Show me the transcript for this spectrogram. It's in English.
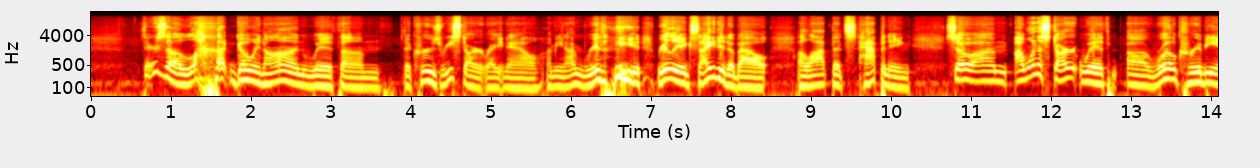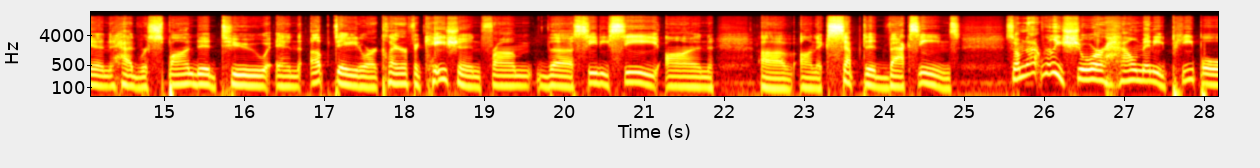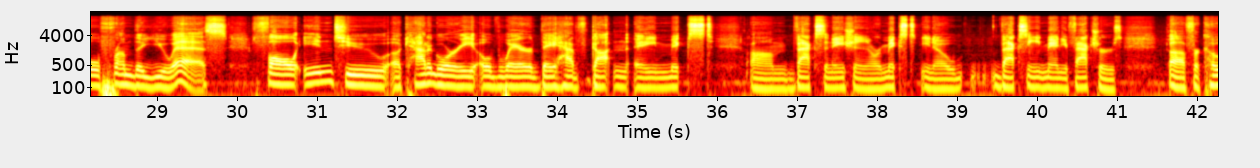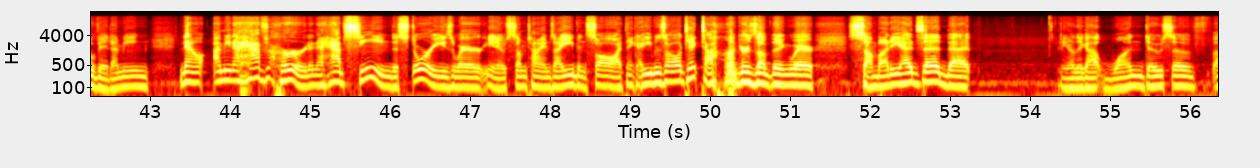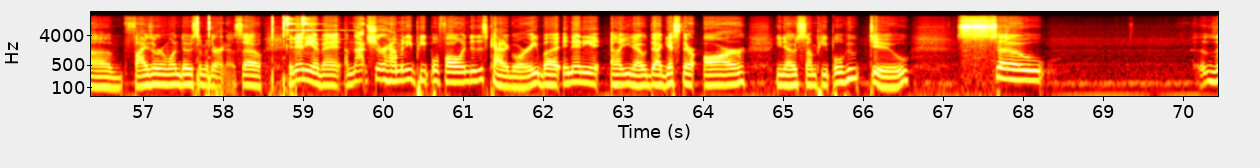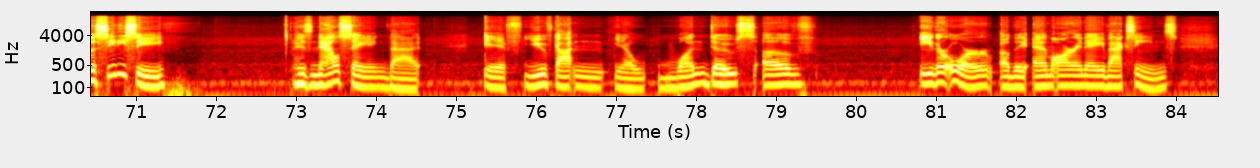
there's a lot going on with um, the cruise restart right now. I mean, I'm really, really excited about a lot that's happening. So um, I want to start with uh, Royal Caribbean had responded to an update or a clarification from the CDC on uh, on accepted vaccines. So I'm not really sure how many people from the U.S. fall into a category of where they have gotten a mixed um, vaccination or mixed, you know, vaccine manufacturers uh, for COVID. I mean, now, I mean, I have heard and I have seen the stories where, you know, sometimes I even saw, I think I even saw a TikTok or something where somebody had said that you know, they got one dose of uh, Pfizer and one dose of Moderna. So in any event, I'm not sure how many people fall into this category, but in any, uh, you know, I guess there are, you know, some people who do. So the CDC is now saying that if you've gotten, you know, one dose of either or of the mRNA vaccines,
